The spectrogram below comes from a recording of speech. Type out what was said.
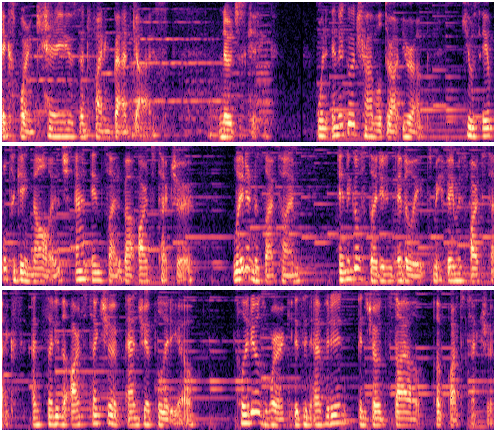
exploring caves and fighting bad guys. No, just kidding. When Inigo traveled throughout Europe, he was able to gain knowledge and insight about architecture. Later in his lifetime, Inigo studied in Italy to meet famous architects and studied the architecture of Andrea Palladio. Palladio's work is an evident in Jones' style of architecture.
